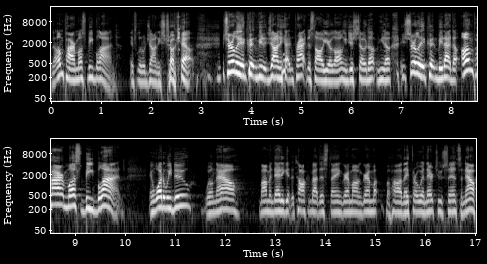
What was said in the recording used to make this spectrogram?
The umpire must be blind if little Johnny struck out. Surely it couldn't be that Johnny hadn't practiced all year long and just showed up. You know, surely it couldn't be that. The umpire must be blind. And what do we do? Well, now mom and daddy get to talking about this thing. Grandma and grandpa, they throw in their two cents. And now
